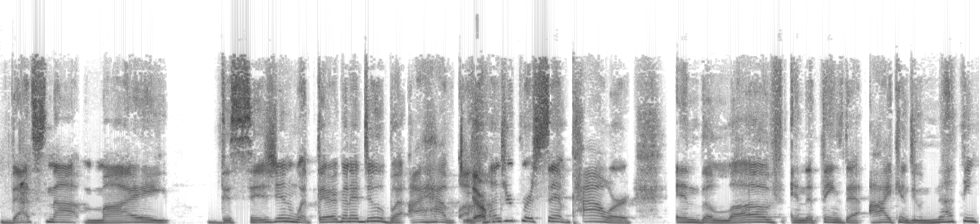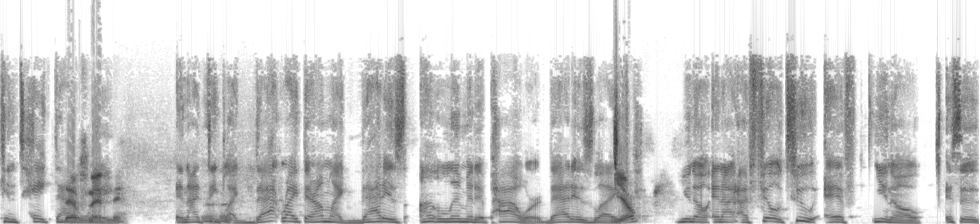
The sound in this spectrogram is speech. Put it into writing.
that's not my decision what they're gonna do, but I have a hundred percent power in the love and the things that I can do. Nothing can take that Definitely. away. And I think Mhm. like that right there, I'm like, that is unlimited power. That is like, Yep. you know, and I, I feel too, if, you know, it's a,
